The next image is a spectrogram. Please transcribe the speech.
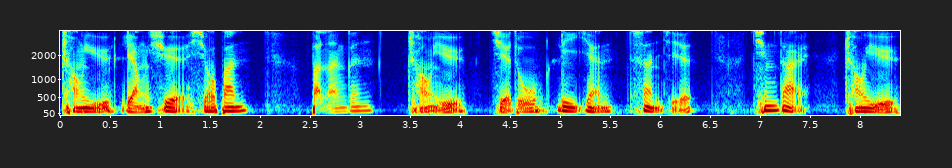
常于凉血消斑，板蓝根常于解毒利咽散结。清代常于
